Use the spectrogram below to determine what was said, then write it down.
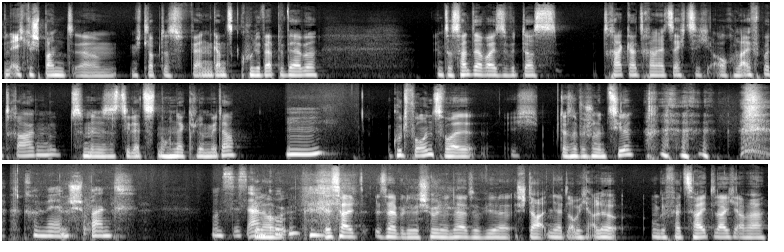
bin echt gespannt. Ähm, ich glaube, das werden ganz coole Wettbewerbe. Interessanterweise wird das Tracker 360 auch live übertragen, zumindest die letzten 100 Kilometer. Mhm. Gut für uns, weil ich, da sind wir schon im Ziel. können wir entspannt uns das genau. angucken. Das ist halt, ist halt wieder das Schöne. Ne? Also wir starten ja, glaube ich, alle ungefähr zeitgleich, aber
